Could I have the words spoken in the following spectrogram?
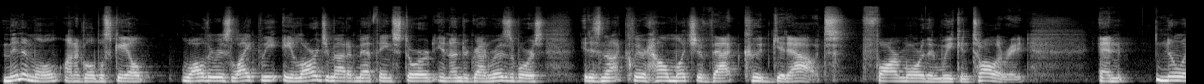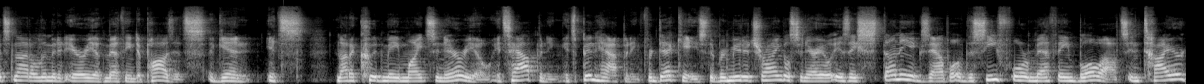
minimal on a global scale. While there is likely a large amount of methane stored in underground reservoirs, it is not clear how much of that could get out far more than we can tolerate. And no, it's not a limited area of methane deposits. Again, it's not a could, may, might scenario. It's happening. It's been happening for decades. The Bermuda Triangle scenario is a stunning example of the seafloor methane blowouts. Entire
